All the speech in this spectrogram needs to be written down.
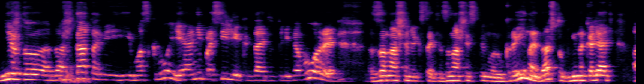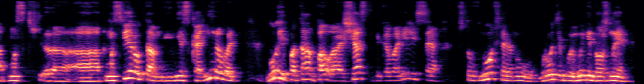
между да, Штатами и Москвой. И они просили, когда идут переговоры за нашими, кстати, за нашей спиной Украиной, да, чтобы не накалять э, атмосферу, там, не, не эскалировать. Ну и потом, по- сейчас договорились, э, что вновь, ну, вроде бы мы не должны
